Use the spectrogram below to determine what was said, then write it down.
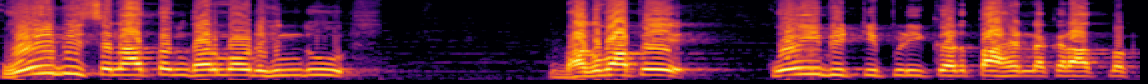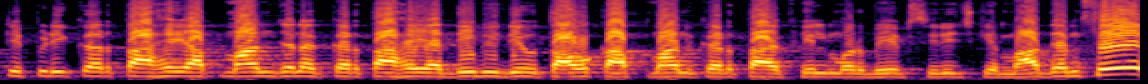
कोई भी सनातन धर्म और हिंदू भगवा पे कोई भी टिप्पणी करता है, नकारात्मक टिप्पणी करता है, अपमानजनक करता है या देवी देवताओं का अपमान करता है फ़िल्म और वेब सीरीज़ के माध्यम से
